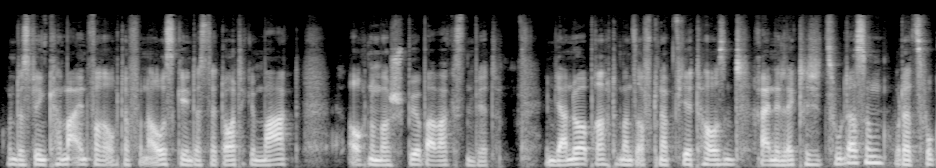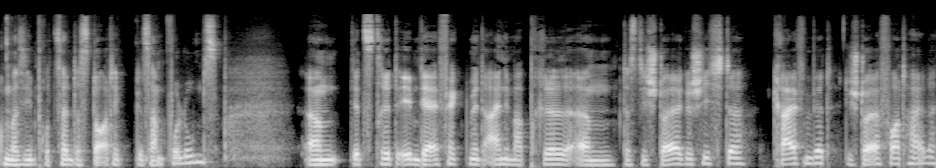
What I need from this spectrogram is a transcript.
Und deswegen kann man einfach auch davon ausgehen, dass der dortige Markt auch nochmal spürbar wachsen wird. Im Januar brachte man es auf knapp 4000 rein elektrische Zulassungen oder 2,7 Prozent des dortigen Gesamtvolumens. Ähm, jetzt tritt eben der Effekt mit ein im April, ähm, dass die Steuergeschichte greifen wird, die Steuervorteile,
